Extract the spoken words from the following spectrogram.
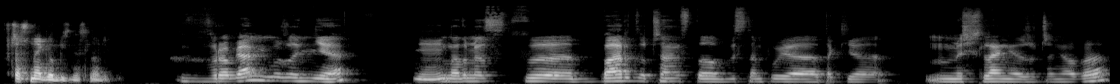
Wczesnego business logic. Wrogami może nie, mm. natomiast bardzo często występuje takie myślenie życzeniowe,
